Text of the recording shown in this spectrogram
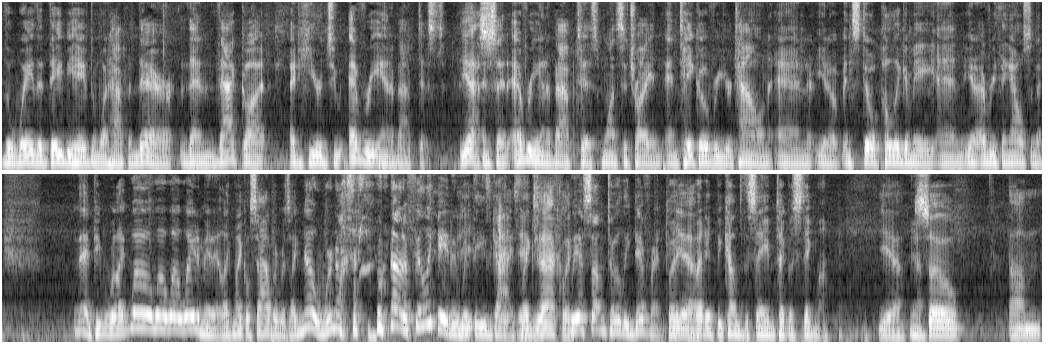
The way that they behaved and what happened there, then that got adhered to every Anabaptist. Yes. And said every Anabaptist wants to try and, and take over your town and, you know, instill polygamy and, you know, everything else. And and people were like, "Whoa, whoa, whoa! Wait a minute!" Like Michael Sattler was like, "No, we're not. we're not affiliated with these guys. Like, we- Exactly. we have something totally different." But Yeah. but it becomes the same type of stigma. Yeah. Yeah. So um,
